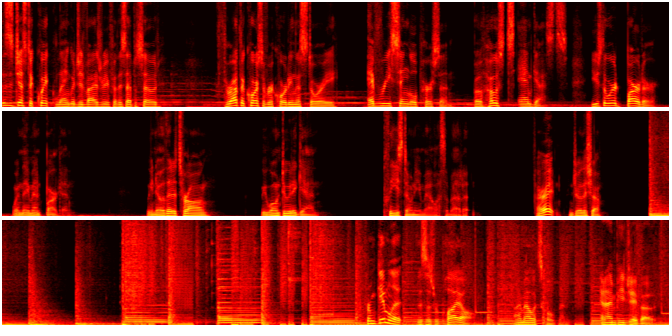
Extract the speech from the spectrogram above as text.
This is just a quick language advisory for this episode. Throughout the course of recording this story, every single person, both hosts and guests, used the word barter when they meant bargain. We know that it's wrong. We won't do it again. Please don't email us about it. All right, enjoy the show. From Gimlet, this is Reply All. I'm Alex Goldman. And I'm PJ Vogt.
